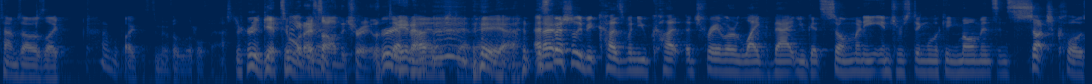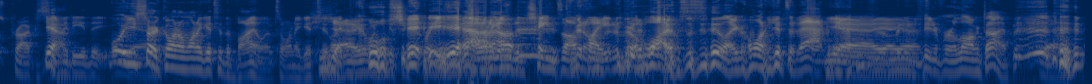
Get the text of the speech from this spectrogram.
times I was like, kind of would like this to move a little faster to get to I what I saw in the trailer. Definitely you know? understand that. yeah, And I- Especially because when you cut a trailer like that, you get so many interesting looking moments in such close Yeah. proximity that Well, you start going. I want to get to the violence. I want to get to like Yeah, the cool shit. crazy. Yeah, I wanna get to the chainsaw It's been a- fight. It's been a while since like I want to get to that. Man. Yeah, I've yeah, been in the theater for a long time. and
